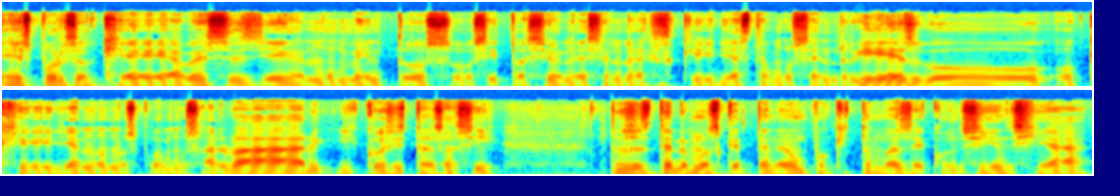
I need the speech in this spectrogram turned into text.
Es por eso que a veces llegan momentos o situaciones en las que ya estamos en riesgo o que ya no nos podemos salvar y cositas así. Entonces tenemos que tener un poquito más de conciencia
